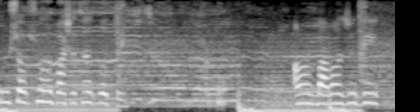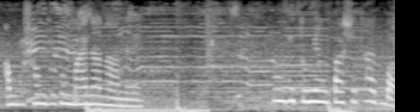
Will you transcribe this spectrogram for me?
তুমি সবসময় পাশে থাকব তো? আমার বাবা যদি আমার সম্পর্ক মায়না না নেয় তুমি কি তুমি আমার পাশে থাকবা?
